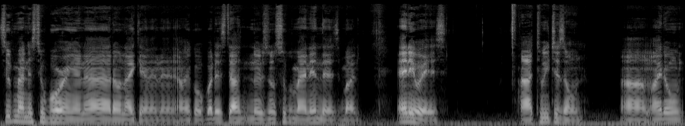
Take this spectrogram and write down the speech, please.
Superman is too boring and uh, I don't like him. And I go, but it's there's no Superman in this. But, anyways, uh, to each his own. Um, I don't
